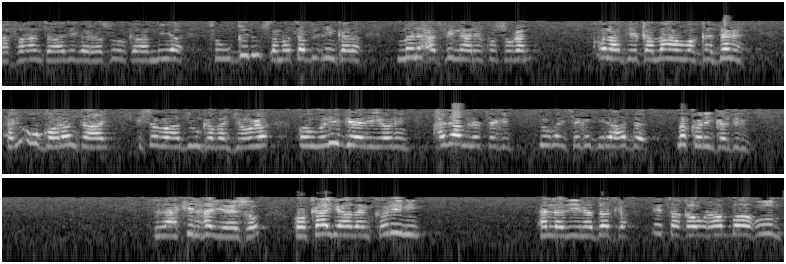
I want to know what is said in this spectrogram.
أفأنت هذه الرسول كأمية تنقذ سما تبلغين منحت في النار قصرا قل عبدك الله وقدره. أي أقرنتهي إساق عدونك بجورة أولي قاريون عذاب لتقل نوغي سكتير هذا ما قرين كردينه لكن هاي يسو وكايا ذن كريني الذين ددك اتقوا ربهم.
